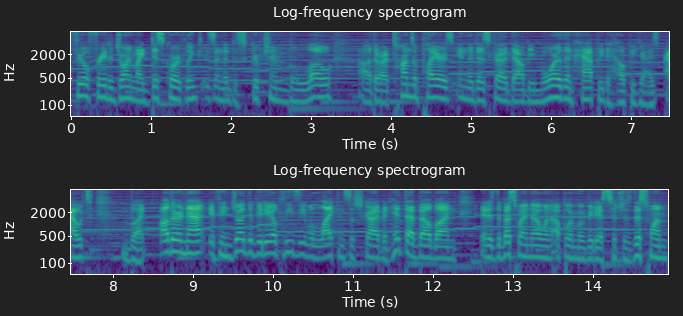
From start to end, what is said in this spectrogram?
feel free to join my Discord. Link is in the description below. Uh, there are tons of players in the Discord that I'll be more than happy to help you guys out. But other than that, if you enjoyed the video, please leave a like and subscribe and hit that bell button. It is the best way to know when I upload more videos such as this one.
